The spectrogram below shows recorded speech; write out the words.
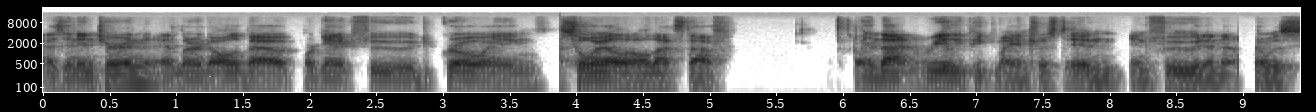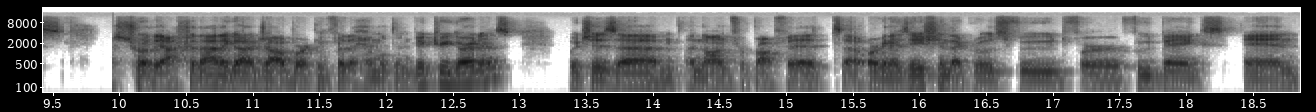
as an intern and learned all about organic food, growing, soil, all that stuff. And that really piqued my interest in, in food. And I was shortly after that, I got a job working for the Hamilton Victory Gardens, which is um, a non for profit uh, organization that grows food for food banks and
